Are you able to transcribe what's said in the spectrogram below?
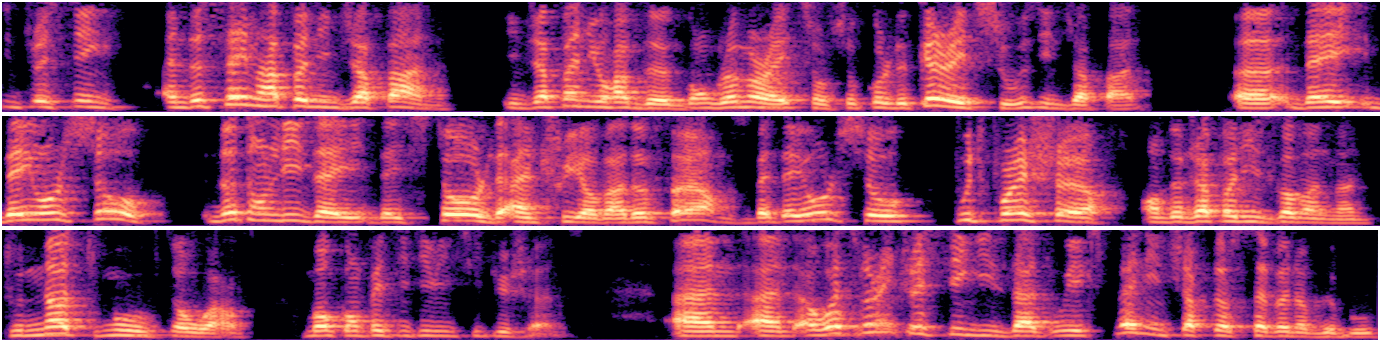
interesting. And the same happened in Japan. In Japan, you have the conglomerates, also called the keiretsus in Japan. Uh, they, they also, not only they, they stole the entry of other firms, but they also put pressure on the Japanese government to not move towards more competitive institutions. And, and what's very interesting is that we explain in chapter seven of the book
